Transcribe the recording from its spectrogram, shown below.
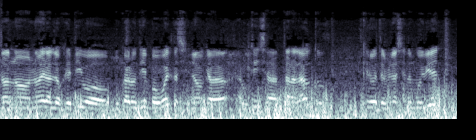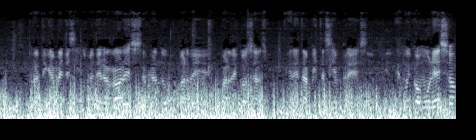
No, no, no era el objetivo buscar un tiempo de vuelta, sino que Agustín se adaptara al auto. Creo que terminó haciendo muy bien, prácticamente sin cometer errores, sacando un par de, un par de cosas. En esta pista siempre es, es muy común eso.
